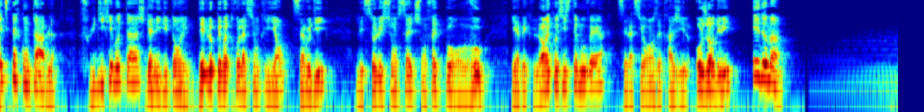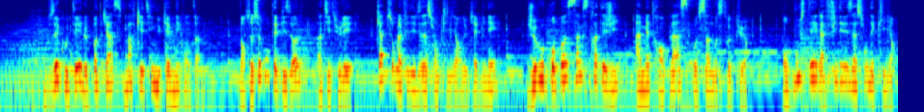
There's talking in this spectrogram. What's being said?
Expert comptable, fluidifiez vos tâches, gagnez du temps et développez votre relation client, ça vous dit? Les solutions Sage sont faites pour vous. Et avec leur écosystème ouvert, c'est l'assurance d'être agile aujourd'hui et demain. Vous écoutez le podcast Marketing du cabinet comptable. Dans ce second épisode, intitulé Cap sur la fidélisation client du cabinet, je vous propose 5 stratégies à mettre en place au sein de votre structure pour booster la fidélisation des clients.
